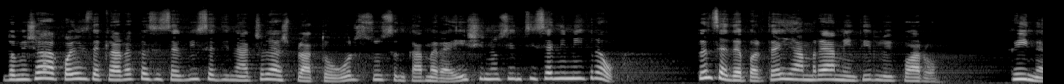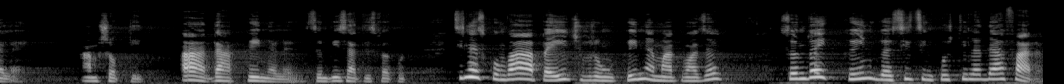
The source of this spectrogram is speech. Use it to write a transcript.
Domnișoara Collins declară că se servise din aceleași platouri sus în camera ei și nu simțise nimic rău. Când se depărtă, i-am reamintit lui Poirot. Câinele, am șoptit. A, da, câinele, zâmbi satisfăcut. Țineți cumva pe aici vreun câine, mademoiselle? Sunt doi câini găsiți în cuștile de afară.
